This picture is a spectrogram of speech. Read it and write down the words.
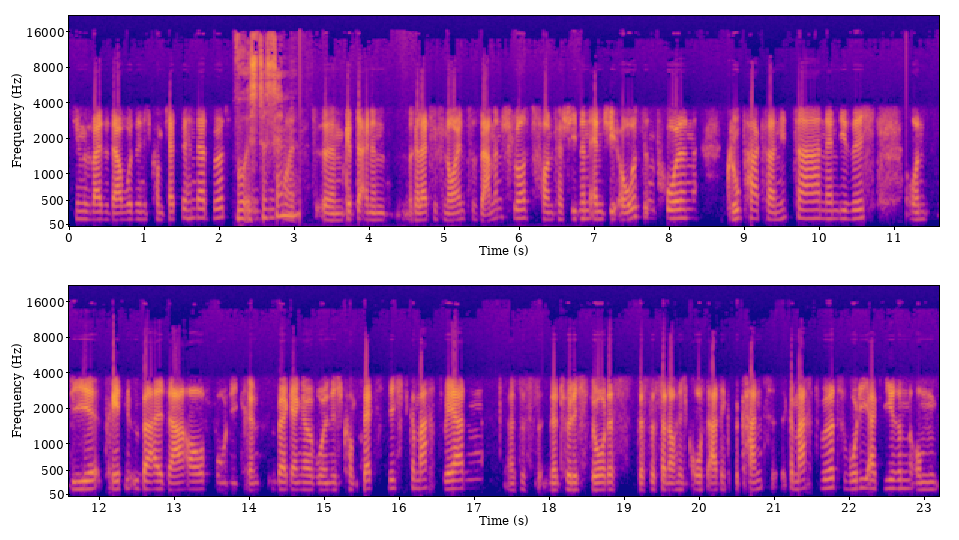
beziehungsweise da, wo sie nicht komplett behindert wird. Wo ist das denn? Und es ähm, gibt da einen relativ neuen Zusammenschluss von verschiedenen NGOs in Polen. Grupa Granica nennen die sich. Und die treten überall da auf, wo die Grenzübergänge wohl nicht komplett dicht gemacht werden. Es ist natürlich so, dass dass das dann auch nicht großartig bekannt gemacht wird, wo die agieren, um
